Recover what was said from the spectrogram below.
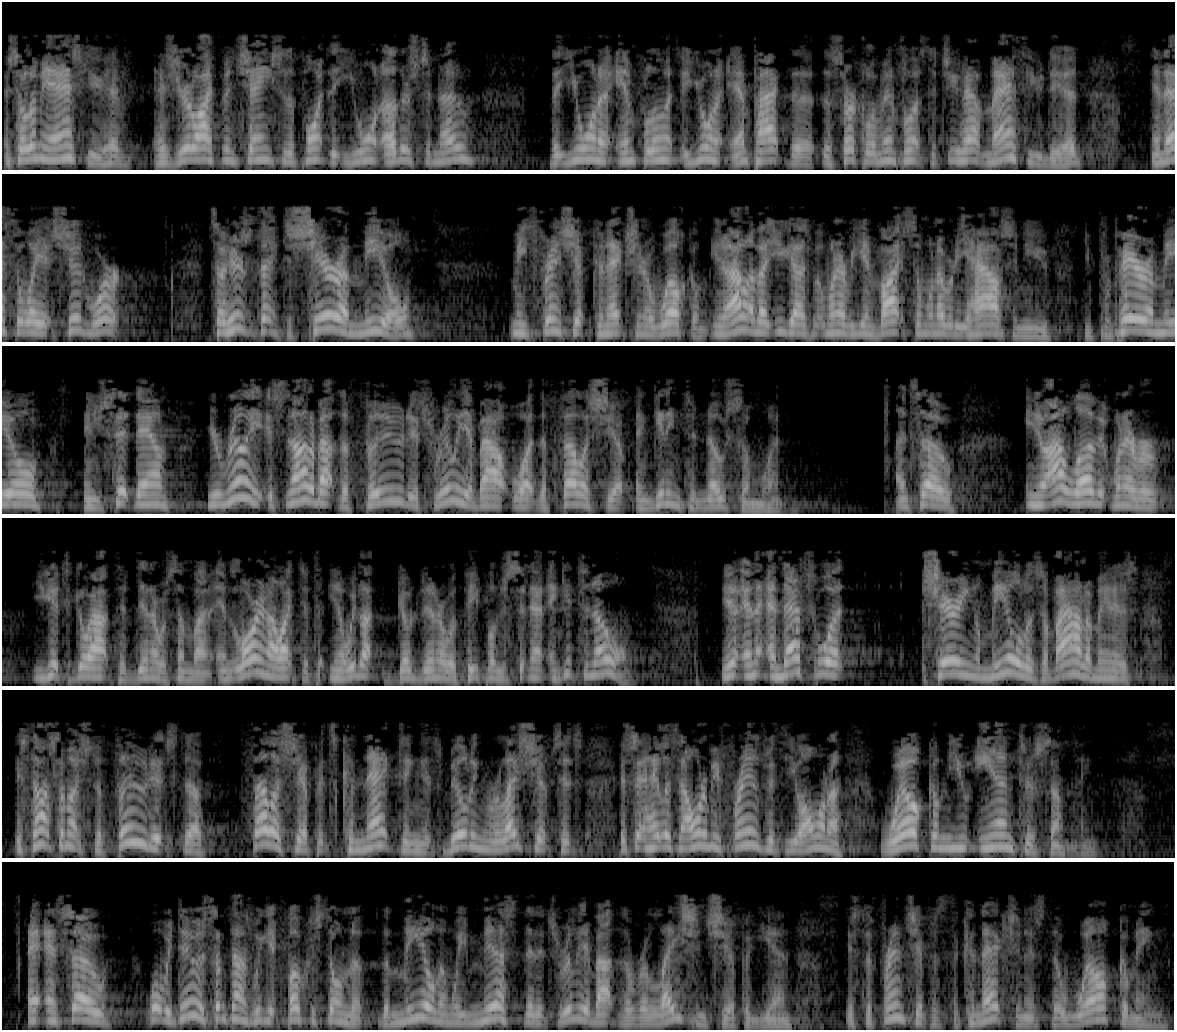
And so let me ask you, have, has your life been changed to the point that you want others to know? that you want to influence, you want to impact the, the circle of influence that you have. Matthew did, and that's the way it should work. So here's the thing: to share a meal means friendship, connection, or welcome. You know, I don't know about you guys, but whenever you invite someone over to your house and you you prepare a meal and you sit down, you're really it's not about the food; it's really about what the fellowship and getting to know someone. And so, you know, I love it whenever you get to go out to dinner with somebody. And Lori and I like to, you know, we like to go to dinner with people and just sit down and get to know them. You know, and, and that's what sharing a meal is about. I mean, it's, it's not so much the food, it's the fellowship, it's connecting, it's building relationships. It's, it's saying, hey, listen, I want to be friends with you. I want to welcome you into something. And, and so what we do is sometimes we get focused on the, the meal and we miss that it's really about the relationship again. It's the friendship, it's the connection, it's the welcoming.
